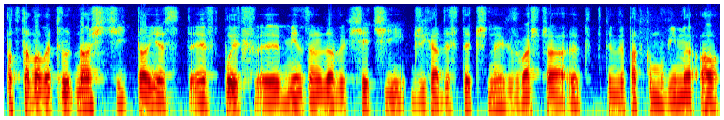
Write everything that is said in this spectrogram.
podstawowe trudności to jest e, wpływ e, międzynarodowych sieci dżihadystycznych, zwłaszcza e, w tym wypadku mówimy o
